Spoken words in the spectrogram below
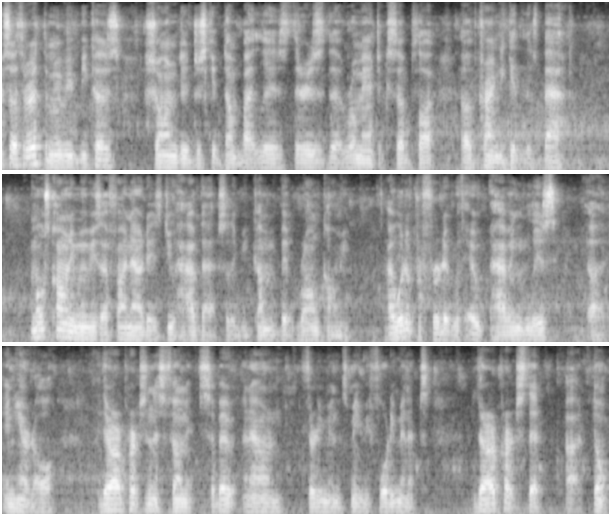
So throughout the movie, because Shaun did just get dumped by Liz, there is the romantic subplot of trying to get Liz back. Most comedy movies I find nowadays do have that, so they become a bit rom-commy. I would have preferred it without having Liz uh, in here at all. There are parts in this film, it's about an hour and 30 minutes, maybe 40 minutes. There are parts that uh, don't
